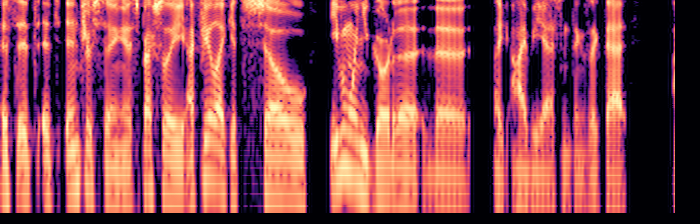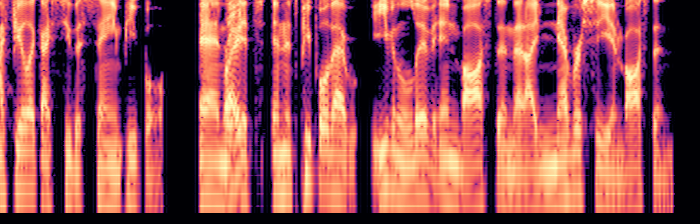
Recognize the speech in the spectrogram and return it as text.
it's, it's, it's interesting, especially. I feel like it's so. Even when you go to the the like IBS and things like that, I feel like I see the same people, and Right. it's and it's people that even live in Boston that I never see in Boston.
